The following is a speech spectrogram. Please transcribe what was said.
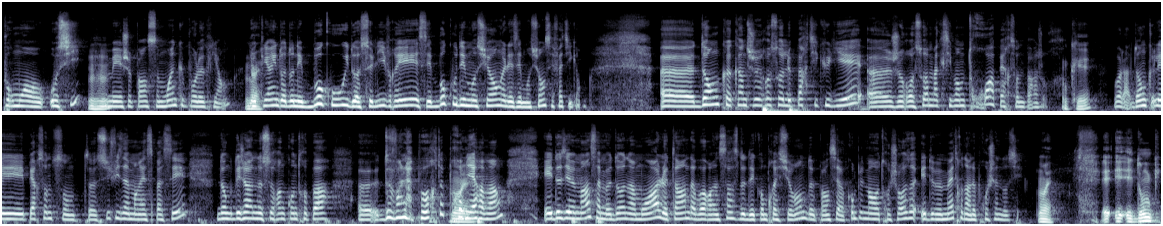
pour moi aussi, Mhm. mais je pense moins que pour le client. Le Ouais. client, il doit donner beaucoup, il doit se livrer, c'est beaucoup d'émotions, et les émotions, c'est fatigant. Euh, donc, quand je reçois le particulier, euh, je reçois maximum trois personnes par jour. Ok. Voilà, donc les personnes sont euh, suffisamment espacées. Donc déjà, elles ne se rencontrent pas euh, devant la porte, premièrement. Et deuxièmement, ça me donne à moi le temps d'avoir un sens de décompression, de penser à complètement autre chose et de me mettre dans le prochain dossier. Ouais. Et, et- et donc,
